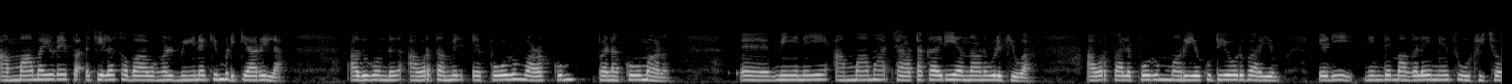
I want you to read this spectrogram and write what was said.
അമ്മാമ്മയുടെ ചില സ്വഭാവങ്ങൾ മീനയ്ക്കും പിടിക്കാറില്ല. അതുകൊണ്ട് അവർ തമ്മിൽ എപ്പോഴും വഴക്കും പിണക്കവുമാണ്. മീനയെ അമ്മാമ്മ ചാട്ടക്കാരി എന്നാണ് വിളിക്കുക. അവർ പലപ്പോഴും മറിയക്കുട്ടിയോട് പറയും എടി നിന്റെ മകളെ നീ സൂക്ഷിച്ചോ.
